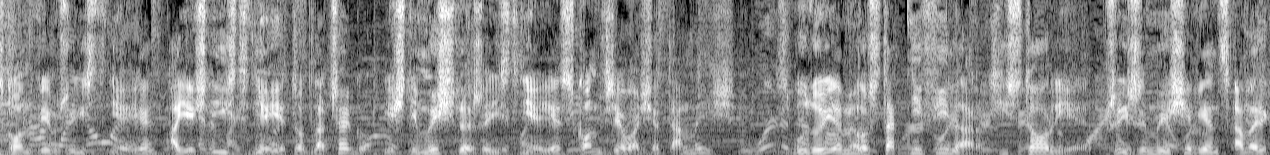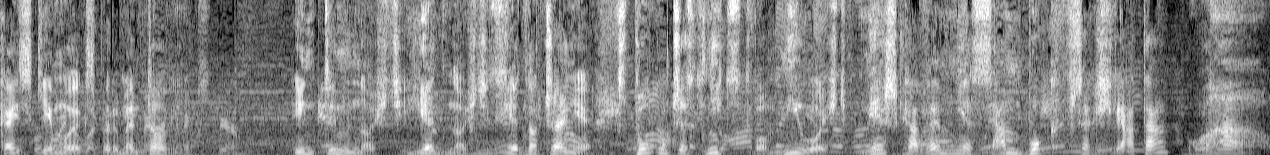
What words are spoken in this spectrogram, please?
Skąd wiem, że istnieje? A jeśli istnieje, to dlaczego? Jeśli myślę, że istnieje, skąd wzięła się ta myśl? Zbudujemy ostatni filar, historię. Przyjrzymy się więc amerykańskiemu eksperymentowi. Intymność, jedność, zjednoczenie, współuczestnictwo, miłość. Mieszka we mnie sam Bóg wszechświata? Wow!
